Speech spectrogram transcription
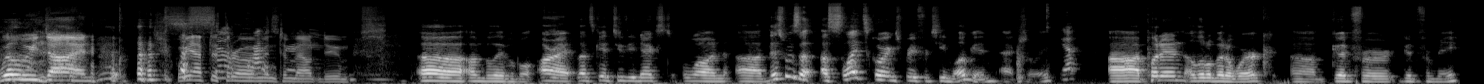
will we dine. We have to So throw him into. Mount Doom. Uh, unbelievable. All right, let's get to the next one. Uh, this was a, a slight scoring spree for Team Logan, actually. Yep. Uh, put in a little bit of work. Um, good for good for me.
